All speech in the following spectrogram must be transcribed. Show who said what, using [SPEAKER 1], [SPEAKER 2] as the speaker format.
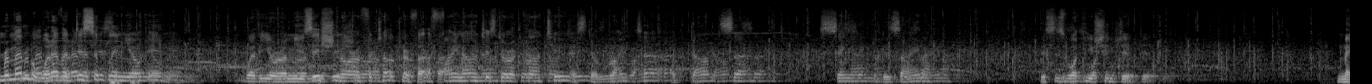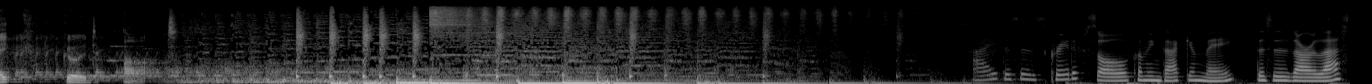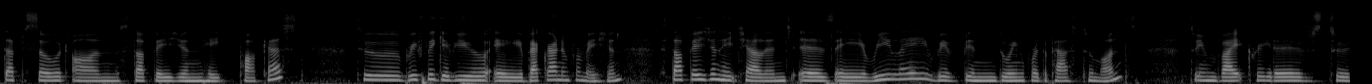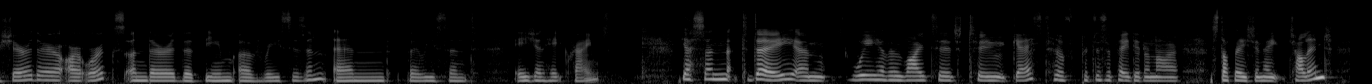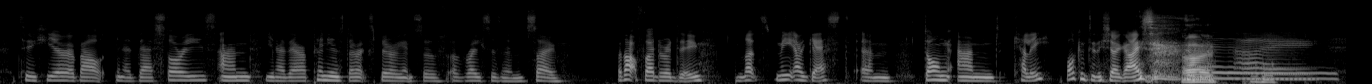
[SPEAKER 1] Remember, whatever discipline you're in, whether you're a musician or a photographer, a fine artist or a cartoonist, a writer, a dancer, a singer, a designer, this is what you should do. Make good art.
[SPEAKER 2] This is Creative Soul coming back in May. This is our last episode on Stop Asian Hate podcast. To briefly give you a background information, Stop Asian Hate Challenge is a relay we've been doing for the past two months to invite creatives to share their artworks under the theme of racism and the recent Asian hate crimes.
[SPEAKER 3] Yes, and today um, we have invited two guests who have participated in our Stop Asian Hate Challenge to hear about you know their stories and you know their opinions, their experience of, of racism. So, without further ado, let's meet our guest, um, Dong and Kelly. Welcome to the show, guys.
[SPEAKER 4] Hi.
[SPEAKER 2] Hi.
